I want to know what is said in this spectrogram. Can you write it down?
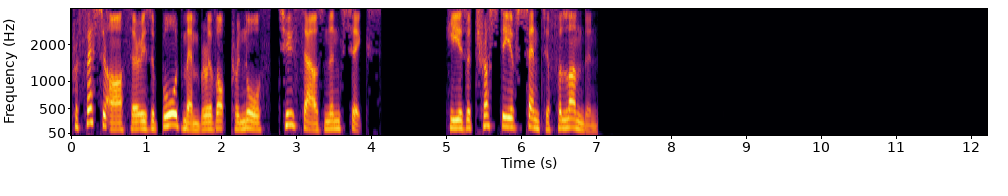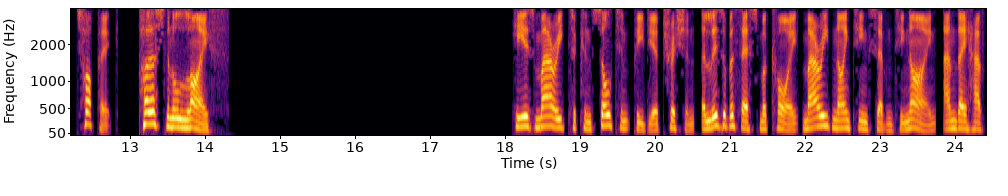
Professor Arthur is a board member of Opera North 2006. He is a trustee of Centre for London. Topic: Personal life. He is married to consultant pediatrician Elizabeth S. McCoy, married 1979, and they have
